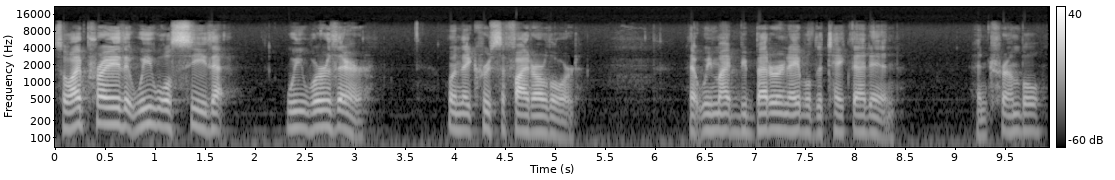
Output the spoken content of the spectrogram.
So I pray that we will see that we were there when they crucified our Lord, that we might be better enabled to take that in and tremble,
